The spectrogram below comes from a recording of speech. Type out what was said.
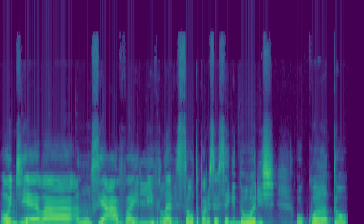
onde ela anunciava e livre, leve e solta para os seus seguidores o quanto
